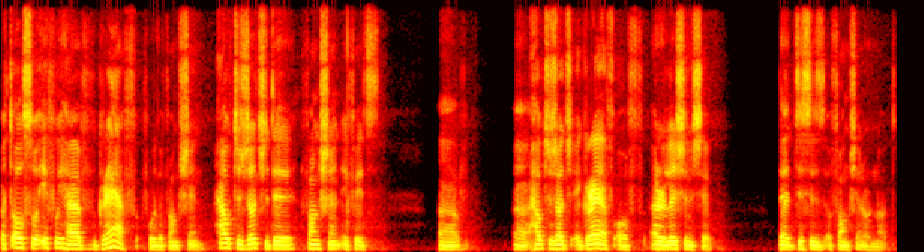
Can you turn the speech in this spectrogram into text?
but also if we have graph for the function, how to judge the function if it's, uh, uh, how to judge a graph of a relationship that this is a function or not.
